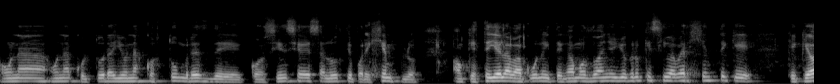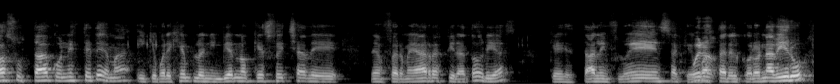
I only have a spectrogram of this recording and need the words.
una, una, cultura y unas costumbres de conciencia de salud que, por ejemplo, aunque esté ya la vacuna y tengamos dos años, yo creo que sí va a haber gente que, que quedó asustada con este tema y que, por ejemplo, en invierno, que es fecha de, de enfermedades respiratorias, que está la influenza, que va a estar el coronavirus,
